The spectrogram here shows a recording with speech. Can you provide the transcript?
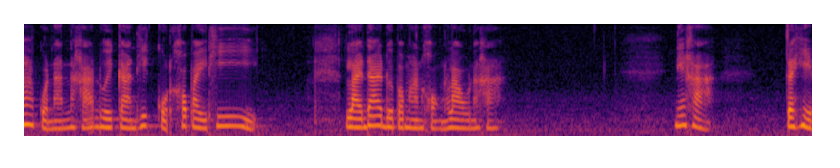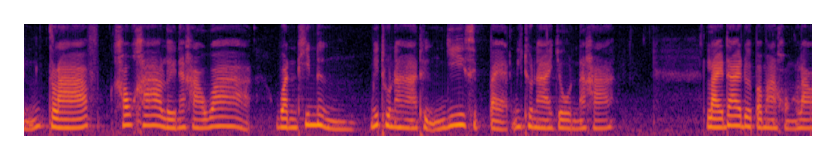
มากกว่านั้นนะคะ โดยการที่กดเข้าไปที่รายได้โดยประมาณของเรานะคะ นี่ค่ะ จะเห็นกราฟคร่าวๆเลยนะคะว่าวันที่ 1 มิถุนาถึง 28 มิถุนายนนะคะ รายได้โดยประมาณของเรา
